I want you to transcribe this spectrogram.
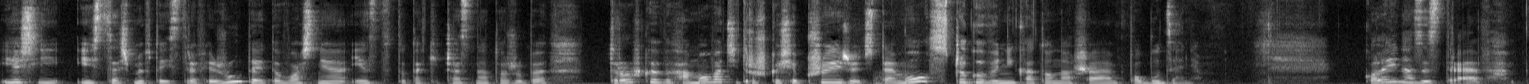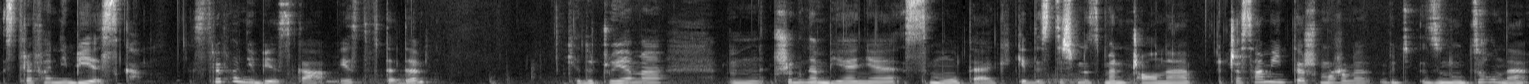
Jeśli jesteśmy w tej strefie żółtej, to właśnie jest to taki czas na to, żeby troszkę wyhamować i troszkę się przyjrzeć temu, z czego wynika to nasze pobudzenie. Kolejna ze stref, strefa niebieska. Strefa niebieska jest wtedy, kiedy czujemy mm, przygnębienie, smutek, kiedy jesteśmy zmęczone. Czasami też możemy być znudzone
